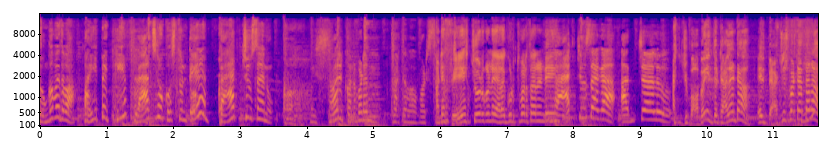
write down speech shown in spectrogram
దొంగ విధవ పైపెక్కి ఫ్లాట్స్లోకి వస్తుంటే బ్యాగ్ చూశాను. ఈసారి కనబడని విధవ వాడి అంటే సంగతి. ఫేస్ చూడకుండా ఎలా గుర్తుపడతానండి బ్యాగ్ చూసాగా అచ్చాలు అయ్యో బాబాయ్ ఇంత టాలెంటా ఇది బ్యాగ్ చూసి పట్టేస్తారా?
